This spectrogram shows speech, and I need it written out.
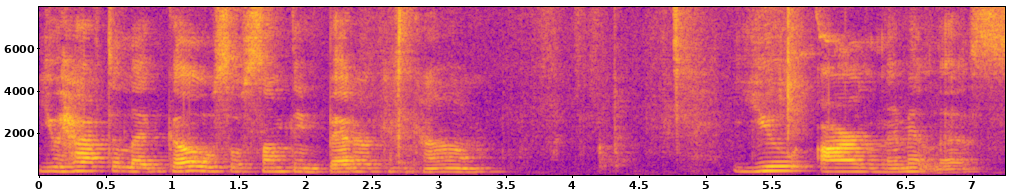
You have to let go so something better can come. You are limitless.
